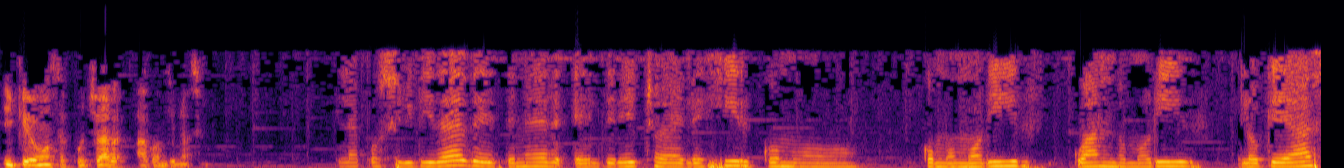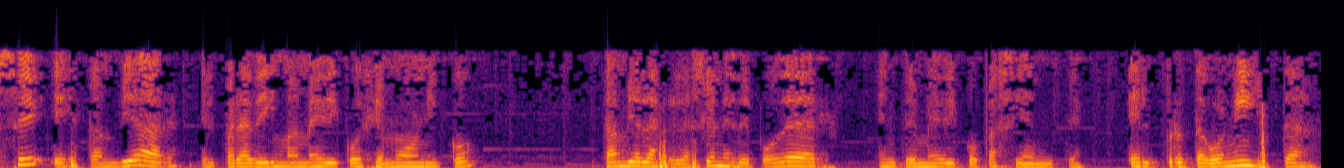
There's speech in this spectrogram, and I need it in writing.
y que vamos a escuchar a continuación la posibilidad de tener el derecho a elegir cómo, cómo morir, cuándo morir, lo que hace es cambiar el paradigma médico hegemónico, cambia las relaciones de poder entre médico-paciente. el protagonista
